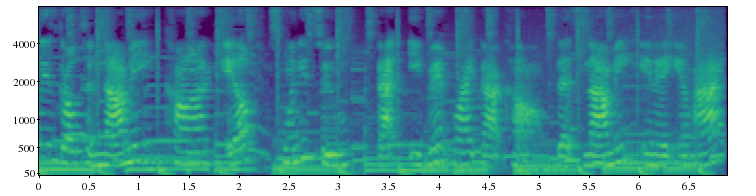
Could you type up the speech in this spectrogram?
please go to NAMICONF22.eventbrite.com. That's NAMI, N-A-M-I,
